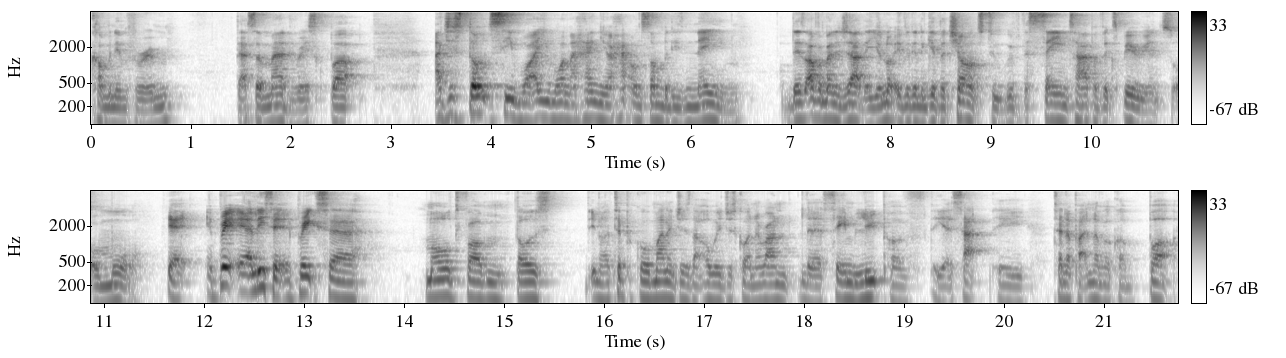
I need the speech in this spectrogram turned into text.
coming in for him. That's a mad risk, but I just don't see why you want to hang your hat on somebody's name. There's other managers out there you're not even going to give a chance to with the same type of experience or more. yeah, it at least it, it breaks uh, mold from those you know typical managers that are always just going around the same loop of they get sacked, they turn up at another club. But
